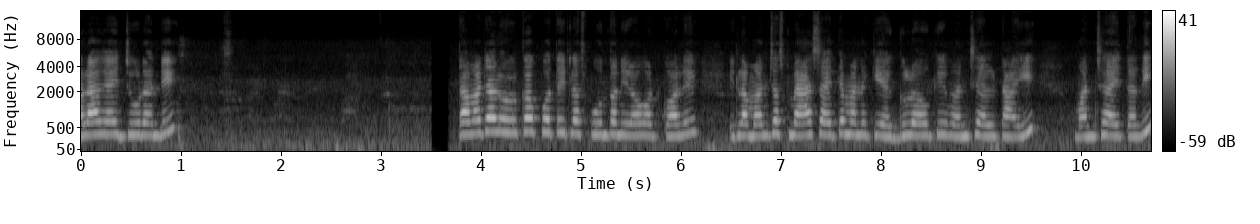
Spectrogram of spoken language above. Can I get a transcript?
అలాగే ఇది చూడండి. టమాటాలు ఉడకకపోతే ఇట్లా స్పూన్తో నిలగొట్టుకోవాలి ఇట్లా మంచిగా స్మాష్ అయితే మనకి ఎగ్గులోకి మంచిగా వెళ్తాయి మంచిగా అవుతుంది.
